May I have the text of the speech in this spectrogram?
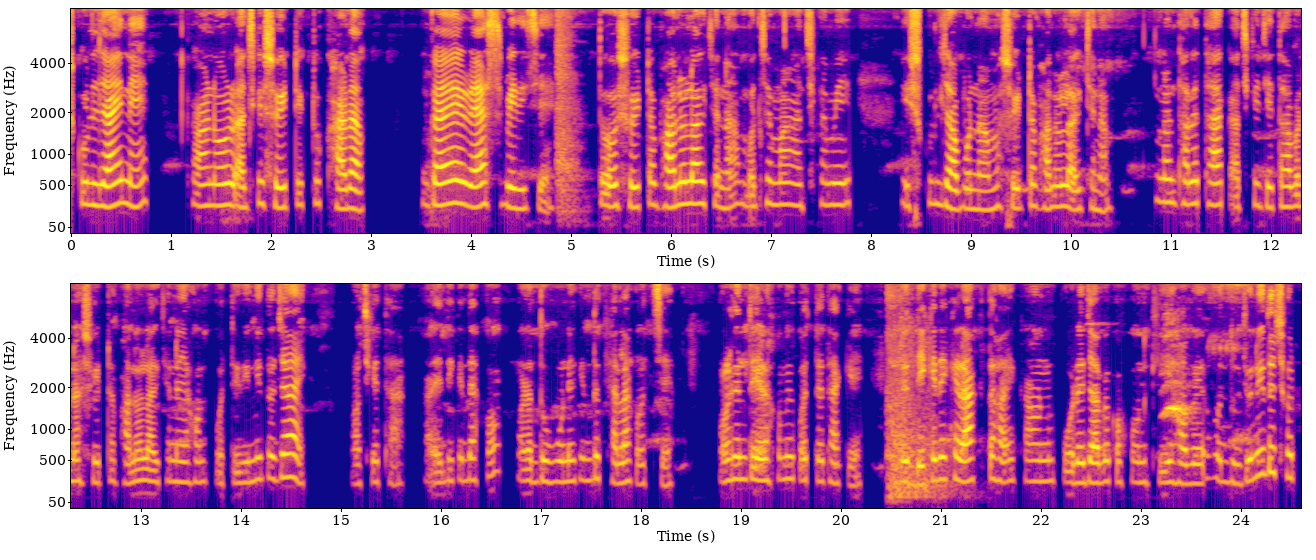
স্কুল যায়নি, কারণ ওর আজকে শরীরটা একটু খারাপ। গায়ে র্যাশ বেরিয়েছে, তো শরীরটা ভালো লাগছে না। বলছে, মা, আজকে আমি স্কুল যাব না, আমার শরীরটা ভালো লাগছে না। বললাম, তাহলে থাক, আজকে যেতে হবে না, শরীরটা ভালো লাগছে না, এখন প্রতিদিনই তো যায়, আজকে থাক। আর এদিকে দেখো, ওরা দু বোনে কিন্তু খেলা করছে। ওরা কিন্তু এরকমই করতে থাকে। তো দেখে দেখে রাখতে হয়, কারণ পড়ে যাবে কখন, কী হবে? ও দুজনেই তো ছোট,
